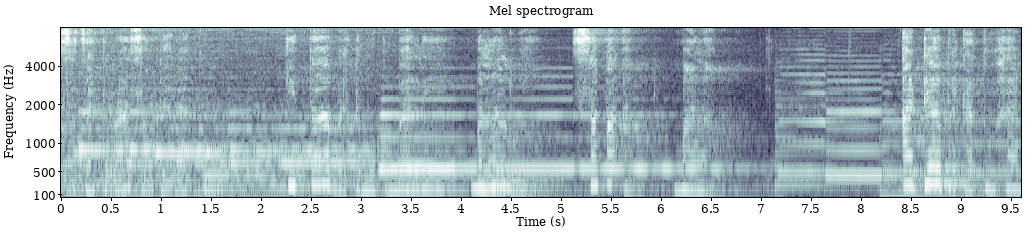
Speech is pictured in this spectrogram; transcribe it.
sejahtera saudaraku. Kita bertemu kembali melalui sapaan malam. Ada berkat Tuhan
